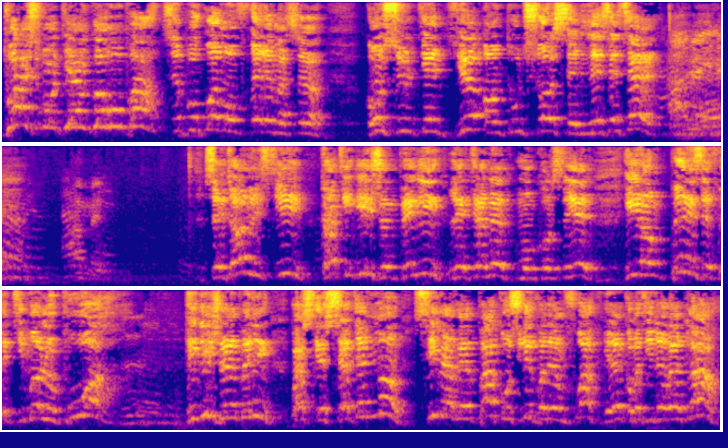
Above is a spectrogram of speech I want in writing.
Dois-je monter encore ou pas? C'est pourquoi, mon frère et ma soeur, consulter Dieu en toutes choses, c'est nécessaire. Amen. Amen. Cet homme ici, quand il dit je bénis l'éternel, mon conseiller, il en pèse effectivement le poids. Il dit, je le bénis. Parce que certainement, s'il n'avait pas consulté pour une fois, il aurait commis une erreur grave.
